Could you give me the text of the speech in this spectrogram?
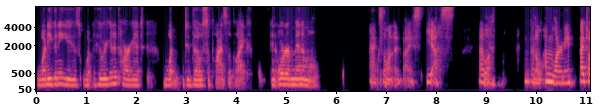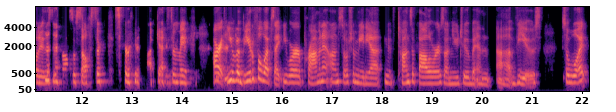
what are you going to use? What who are you going to target? What do those supplies look like? In order minimal. Excellent advice. Yes. I love yeah. I'm gonna I'm learning. I told you this is also self-serving podcast for me. All right, you have a beautiful website. You are prominent on social media. You have tons of followers on YouTube and uh, views. So, what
